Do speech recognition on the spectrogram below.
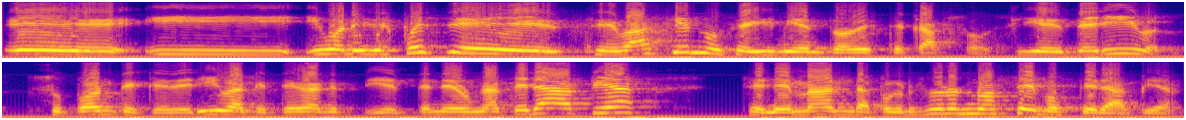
eh, y, bueno, y después se, se va haciendo un seguimiento de este caso, si deriva, suponte que deriva que tenga que tener una terapia, se le manda, porque nosotros no hacemos terapia.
